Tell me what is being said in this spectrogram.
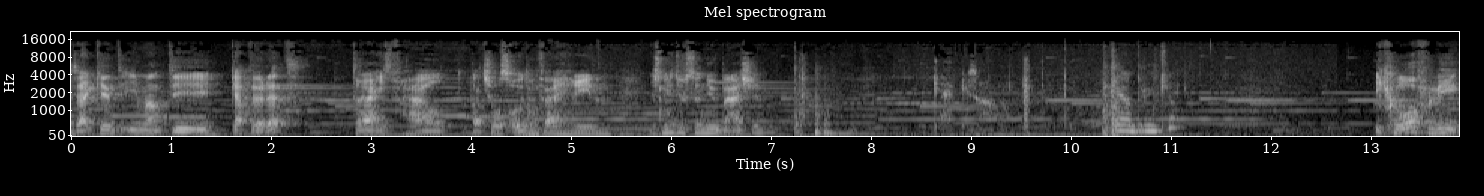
zij kent iemand die katten redt. Tragisch verhaal. Het katje was ooit omvergereden. Dus nu doet ze een nieuw baasje. Kijk eens aan. Ja, drinken. Ik geloof niet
